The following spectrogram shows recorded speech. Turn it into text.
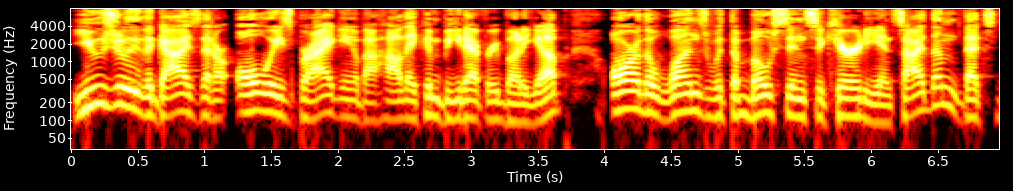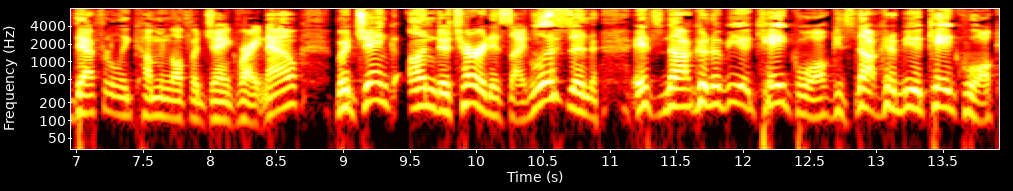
Usually the guys that are always bragging about how they can beat everybody up are the ones with the most insecurity inside them. That's definitely coming off of Cenk right now. But Cenk undeterred is like, listen, it's not going to be a cakewalk. It's not going to be a cakewalk.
